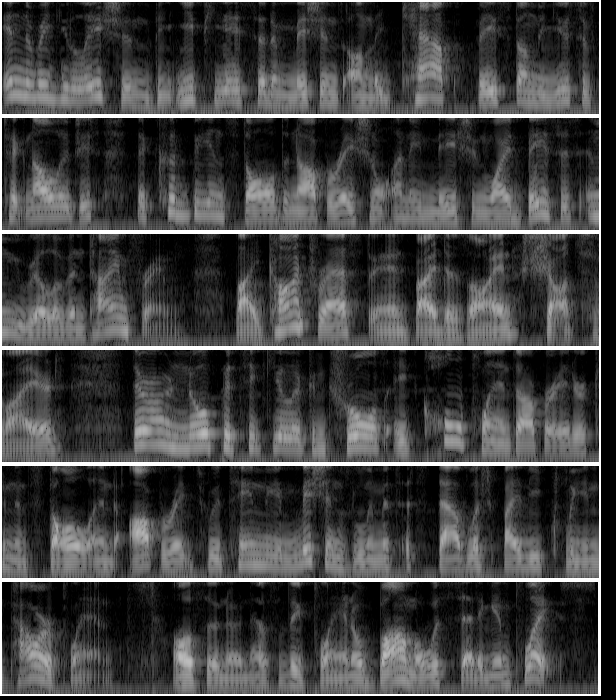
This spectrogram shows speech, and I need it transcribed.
in the regulation, the EPA set emissions on the cap based on the use of technologies that could be installed and operational on a nationwide basis in the relevant time frame. By contrast, and by design, shots fired, there are no particular controls a coal plant operator can install and operate to attain the emissions limits established by the Clean Power Plan, also known as the plan Obama was setting in place.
